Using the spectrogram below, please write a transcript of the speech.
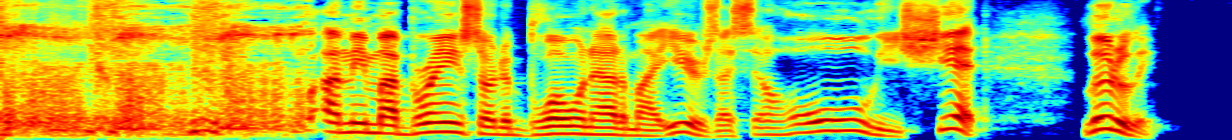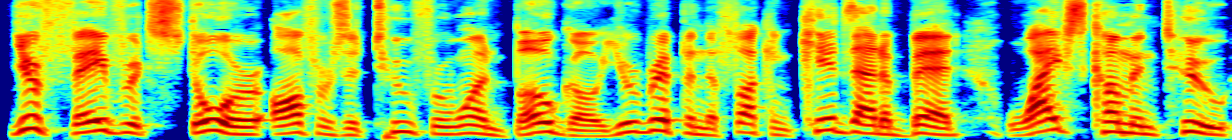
I mean, my brain started blowing out of my ears. I said, Holy shit. Literally, your favorite store offers a two for one BOGO. You're ripping the fucking kids out of bed. Wife's coming too.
